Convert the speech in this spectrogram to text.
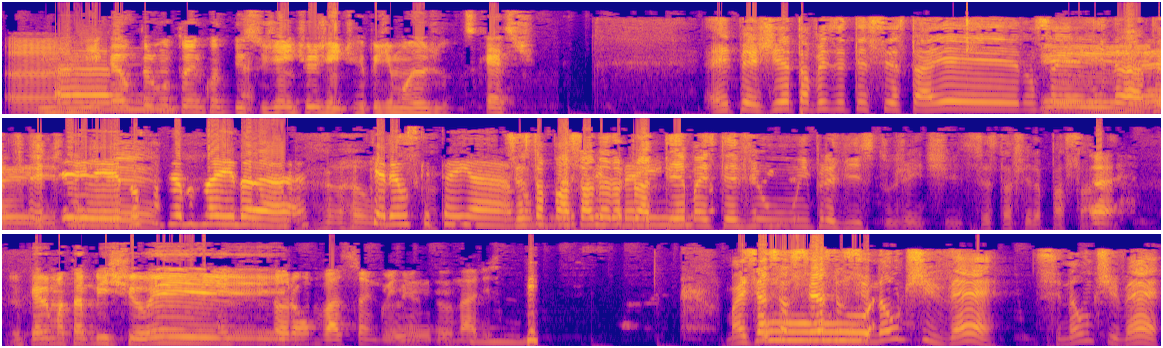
Ah, Mikael perguntou enquanto isso, gente, urgente, o RPG morreu junto com o Cast? RPG talvez vai ter sexta, Ê, não sei Ê, ainda. E não sabemos ainda. Queremos que tenha. Sexta passada era pra ter, mas teve um imprevisto, gente. Sexta-feira passada. É. Eu quero matar bicho, ê! Estourou um vaso sanguíneo do nariz. Mas essa O- sexta, se não tiver, se não tiver,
